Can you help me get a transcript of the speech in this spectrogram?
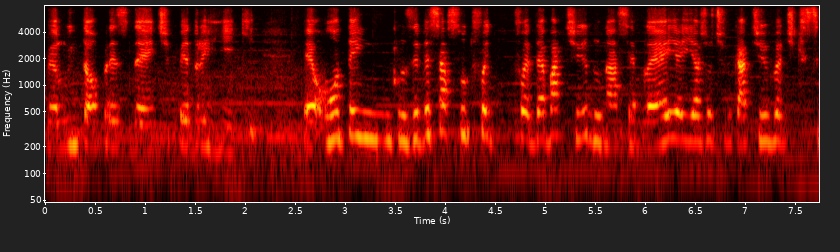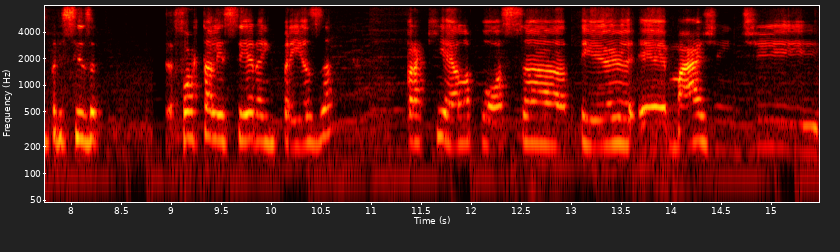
pelo então presidente Pedro Henrique. É, ontem, inclusive, esse assunto foi, foi debatido na Assembleia e a justificativa é de que se precisa fortalecer a empresa para que ela possa ter é, margem de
